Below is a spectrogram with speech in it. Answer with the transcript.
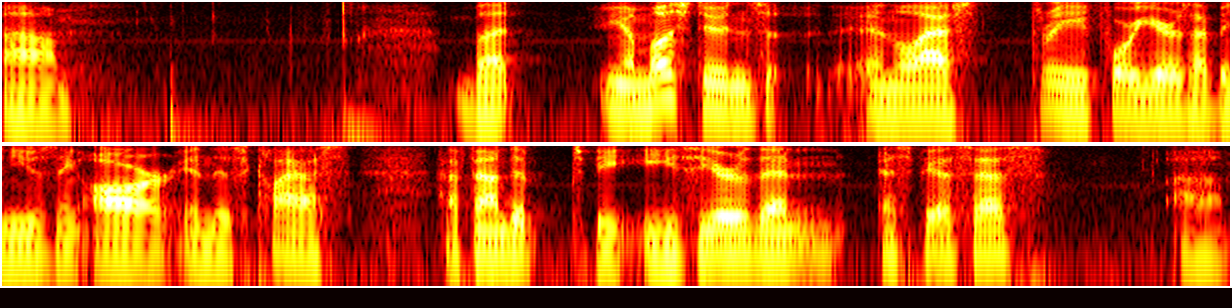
Um, but you know, most students in the last three, four years I've been using R in this class have found it to be easier than SPSS. Um,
